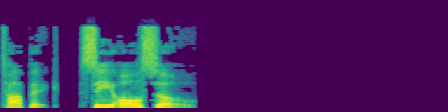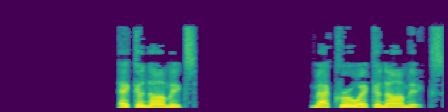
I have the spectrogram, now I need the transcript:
Topic. See also Economics Macroeconomics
